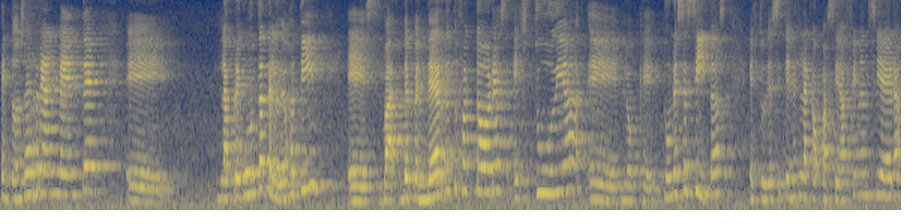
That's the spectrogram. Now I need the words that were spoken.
Entonces realmente eh, la pregunta te lo dejo a ti, es, va a depender de tus factores, estudia eh, lo que tú necesitas, estudia si tienes la capacidad financiera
